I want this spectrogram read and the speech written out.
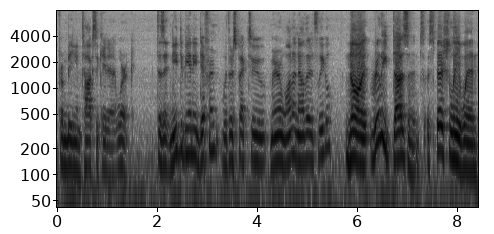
from being intoxicated at work does it need to be any different with respect to marijuana now that it's legal? No, it really doesn't, especially when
